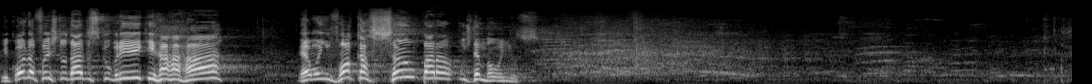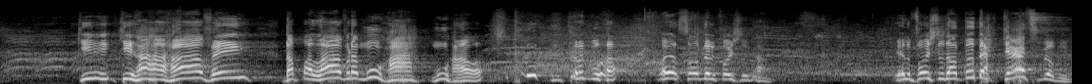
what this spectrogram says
E quando eu fui estudar, descobri que hahaha é uma invocação para os demônios. Que, que hahaha vem da palavra munha. Munha, ó. Olha só onde ele foi estudar. Ele foi estudar Thundercats, meu amigo.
